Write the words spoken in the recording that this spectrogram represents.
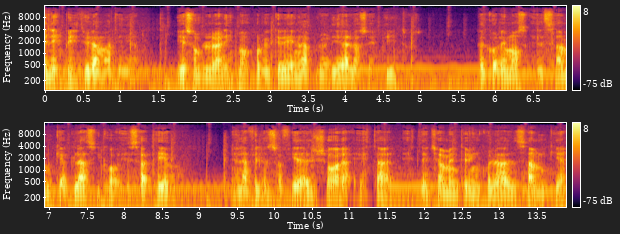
el espíritu y la materia. Y es un pluralismo porque cree en la pluralidad de los espíritus. Recordemos el Samkhya clásico es ateo en la filosofía del yoga está estrechamente vinculada al Samkhya,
